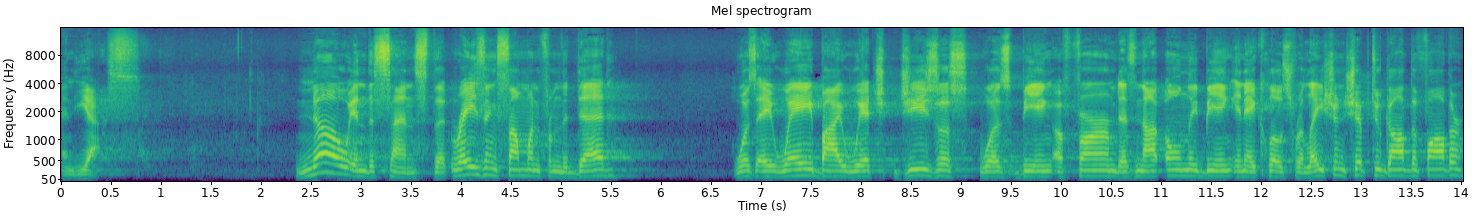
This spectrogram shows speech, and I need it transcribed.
and yes. No, in the sense that raising someone from the dead was a way by which Jesus was being affirmed as not only being in a close relationship to God the Father,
